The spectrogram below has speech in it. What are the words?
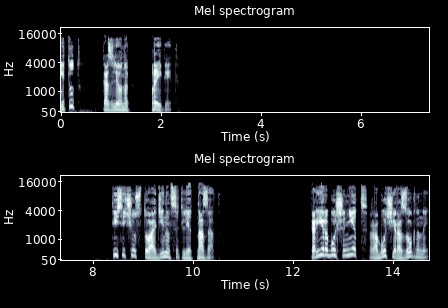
И тут козленок прыгает. 1111 лет назад. Карьера больше нет, рабочие разогнаны.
